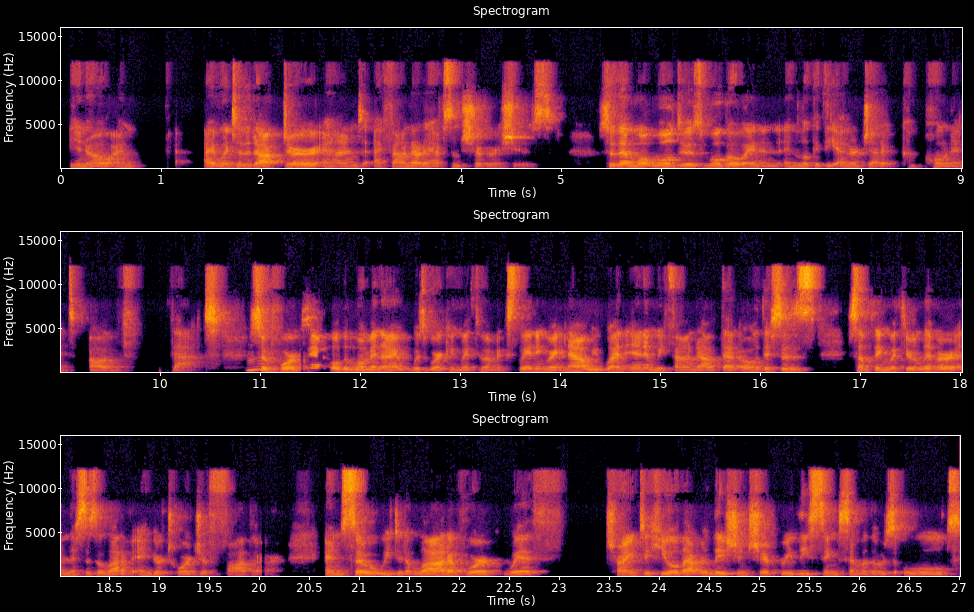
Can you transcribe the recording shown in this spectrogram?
you know, I'm I went to the doctor and I found out I have some sugar issues. So then what we'll do is we'll go in and, and look at the energetic component of that. So Hmm. for example, the woman I was working with who I'm explaining right now, we went in and we found out that, oh, this is something with your liver and this is a lot of anger towards your father. And so we did a lot of work with trying to heal that relationship, releasing some of those old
